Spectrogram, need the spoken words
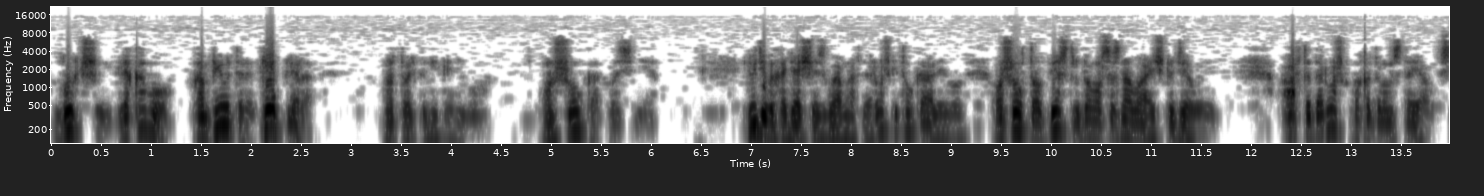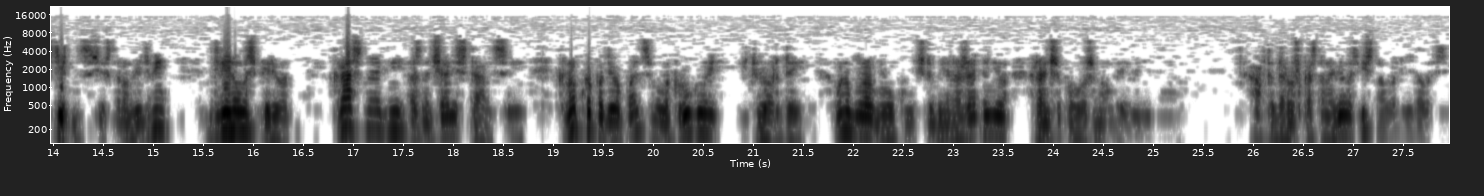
Лучший для кого? Компьютера? Кеплера? Но только не для него. Он шел как во сне. Люди, выходящие с главной автодорожки, толкали его. Он шел в толпе, с трудом осознавая, что делает. Автодорожка, по которой он стоял, стиснута с всех сторон людьми, двинулась вперед. Красные огни означали станции. Кнопка под его пальцем была круглой и твердой. Он убрал руку, чтобы не нажать на нее раньше положенного времени. Автодорожка остановилась и снова двигалась.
